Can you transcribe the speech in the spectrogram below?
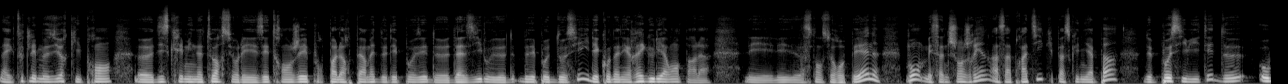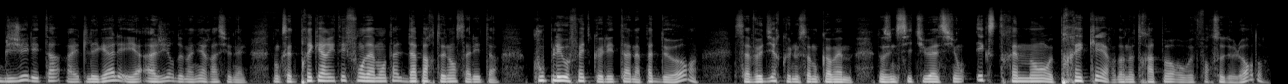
avec toutes les mesures qu'il prend euh, discriminatoires sur les étrangers pour ne pas leur permettre de déposer d'asile ou de, dépôt de dossier. Il est condamné régulièrement par les, instances européennes. Bon, mais ça ne change rien à sa pratique parce qu'il n'y a pas de possibilité de obliger l'État à être légal et à agir de manière rationnelle. Donc cette précarité fondamentale d'appartenance à l'État, couplée au fait que l'État n'a pas de dehors, ça veut dire que nous sommes quand même dans une situation extrêmement précaire dans notre rapport aux forces de l'ordre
